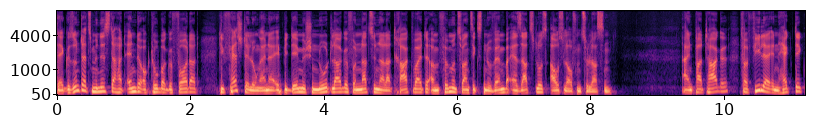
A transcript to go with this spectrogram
Der Gesundheitsminister hat Ende Oktober gefordert, die Feststellung einer epidemischen Notlage von nationaler Tragweite am 25. November ersatzlos auslaufen zu lassen. Ein paar Tage verfiel er in Hektik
